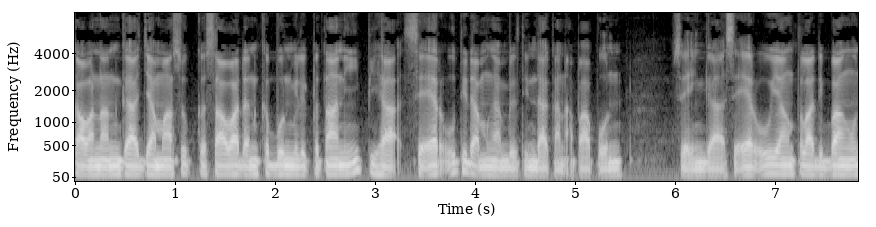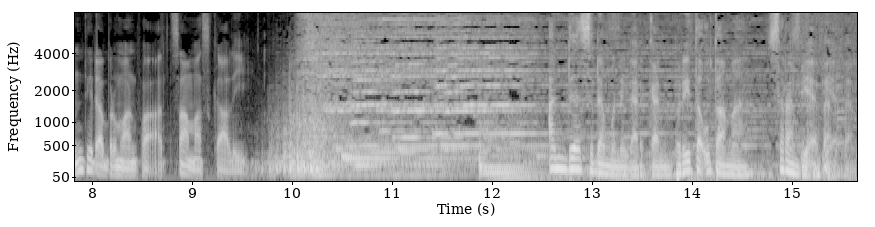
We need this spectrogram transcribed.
kawanan gajah masuk ke sawah dan kebun milik petani, pihak CRU tidak mengambil tindakan apa pun, sehingga CRU yang telah dibangun tidak bermanfaat sama sekali. Anda sedang mendengarkan berita utama Serambi FM.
